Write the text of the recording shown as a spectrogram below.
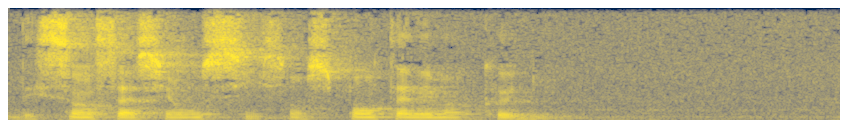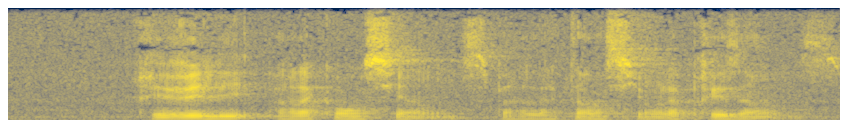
Des sensations aussi sont spontanément connues, révélées par la conscience, par l'attention, la présence.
